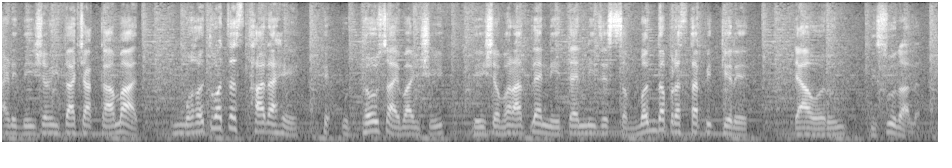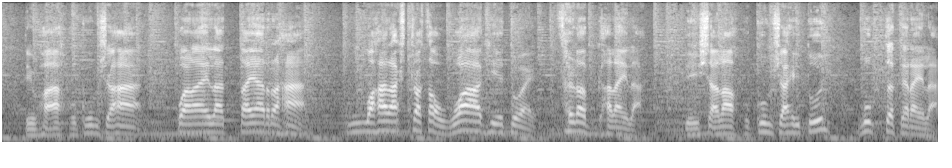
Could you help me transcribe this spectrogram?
आणि देशहिताच्या कामात महत्वाचं स्थान आहे हे उद्धव साहेबांशी देशभरातल्या नेत्यांनी जे संबंध प्रस्थापित केले त्यावरून दिसून आलं. तेव्हा हुकुमशहा पळायला तयार रहा. महाराष्ट्राचा वाघ येतोय झडप घालायला. देशाला हुकुमशाहीतून मुक्त करायला.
